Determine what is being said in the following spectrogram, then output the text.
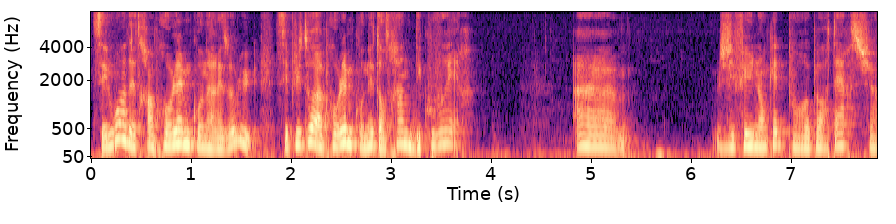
c'est loin d'être un problème qu'on a résolu, c'est plutôt un problème qu'on est en train de découvrir j'ai fait une enquête pour reporter sur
